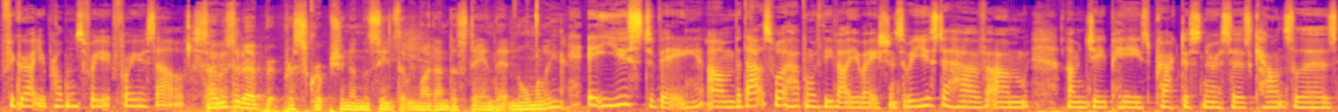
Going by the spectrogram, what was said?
figure out your problems for you for yourself. So, so is it a prescription in the sense that we might understand that normally? It used to be, um, but that's what happened with the evaluation. So we used to have um, um, GPs, practice nurses, counsellors,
